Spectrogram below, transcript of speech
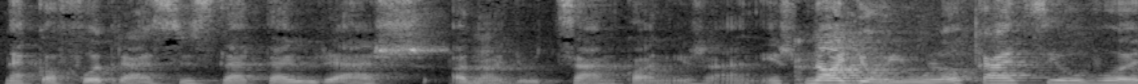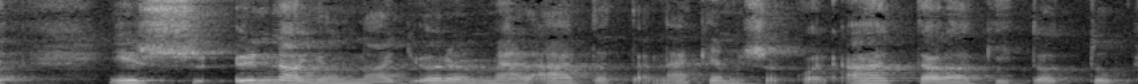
nek a fodrász üzlete üres a Nagy utcán Kanizsán. És nagyon jó lokáció volt, és ő nagyon nagy örömmel átadta nekem, és akkor átalakítottuk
